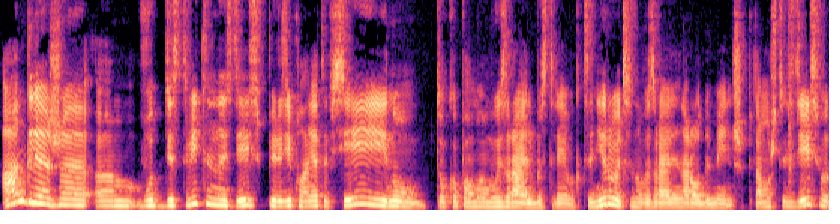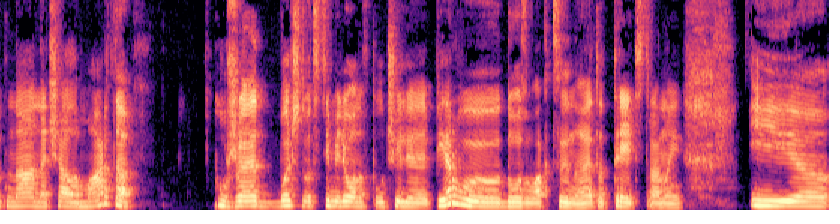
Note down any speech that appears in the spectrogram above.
Англия же, эм, вот действительно здесь впереди планеты всей, ну, только по по-моему, Израиль быстрее вакцинируется, но в Израиле народу меньше, потому что здесь вот на начало марта уже больше 20 миллионов получили первую дозу вакцины, а это треть страны. И э,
